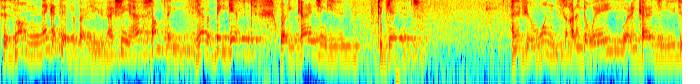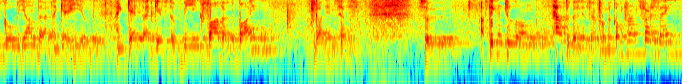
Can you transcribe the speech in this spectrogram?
So it's not negative about you. Actually, you have something, you have a big gift. We're encouraging you to get it. And if your wounds are in the way, we're encouraging you to go beyond that and get healed and get that gift of being fathered by God Himself. So, I've taken too long. How to benefit from the conference? First thing,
